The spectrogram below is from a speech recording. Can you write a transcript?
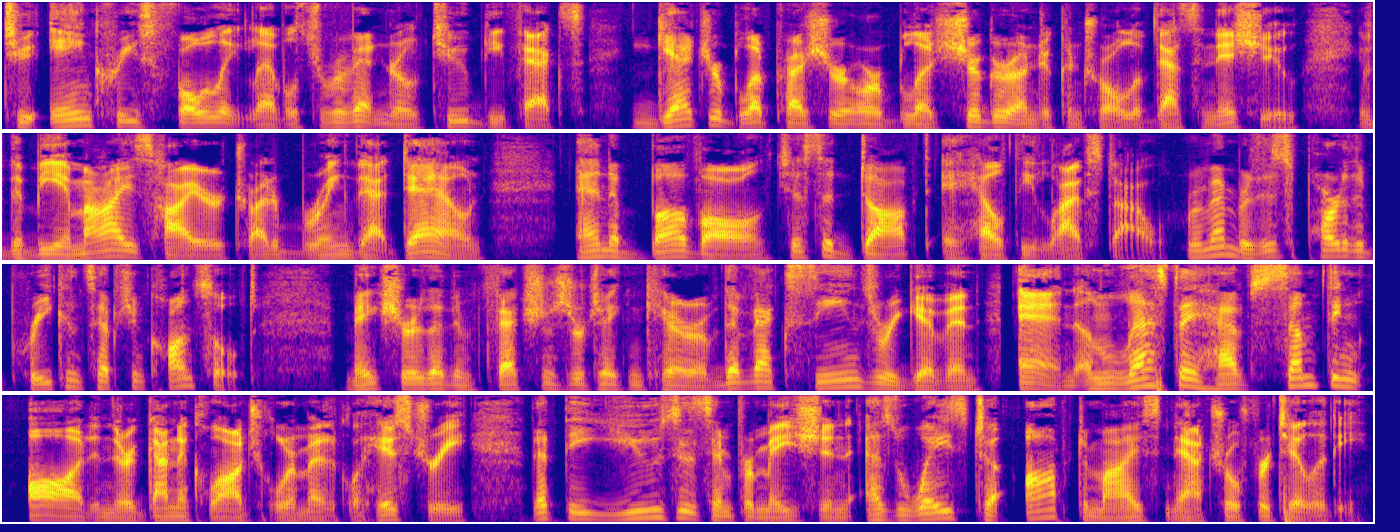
to increase folate levels to prevent neural tube defects, get your blood pressure or blood sugar under control if that's an issue. If the BMI is higher, try to bring that down. And above all, just adopt a healthy lifestyle. Remember, this is part of the preconception consult. Make sure that infections are taken care of, that vaccines are given, and unless they have something odd in their gynecological or medical history, that they use this information as ways to optimize natural fertility.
